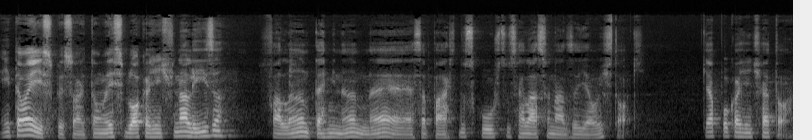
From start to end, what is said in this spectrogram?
Então é isso, pessoal. Então esse bloco a gente finaliza falando, terminando, né, essa parte dos custos relacionados aí ao estoque. Daqui a pouco a gente retorna.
